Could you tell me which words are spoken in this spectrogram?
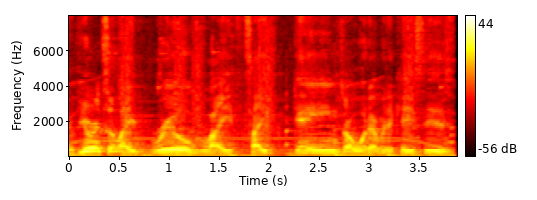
If you're into like real life type games or whatever the case is,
